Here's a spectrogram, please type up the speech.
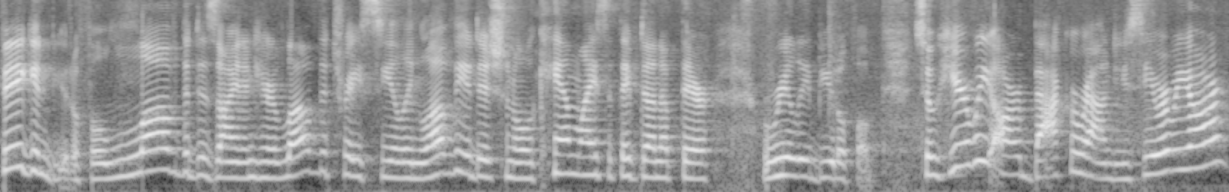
Big and beautiful. Love the design in here. Love the tray ceiling. Love the additional can lights that they've done up there. Really beautiful. So here we are back around. Do you see where we are?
